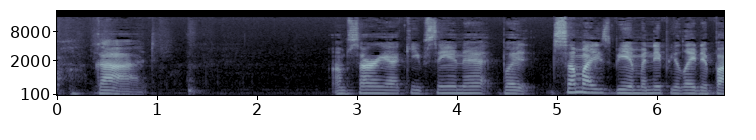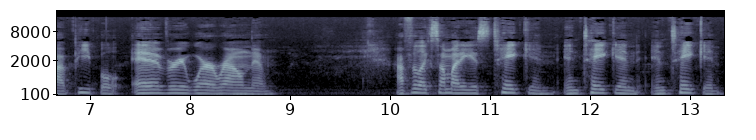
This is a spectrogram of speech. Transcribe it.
God. I'm sorry I keep saying that, but somebody's being manipulated by people everywhere around them. I feel like somebody is taking and taking and taking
